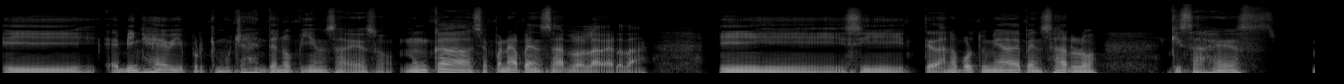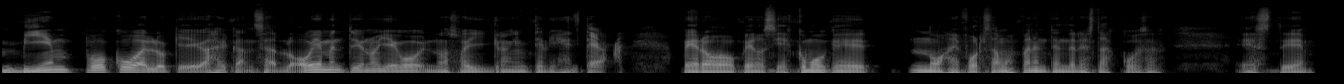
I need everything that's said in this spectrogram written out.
Y es bien heavy porque mucha gente no piensa eso. Nunca se pone a pensarlo, la verdad. Y si te dan la oportunidad de pensarlo, quizás es bien poco a lo que llegas a alcanzarlo. Obviamente yo no llego, no soy gran inteligente, pero, pero sí es como que nos esforzamos para entender estas cosas. Este,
